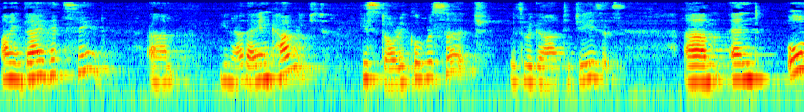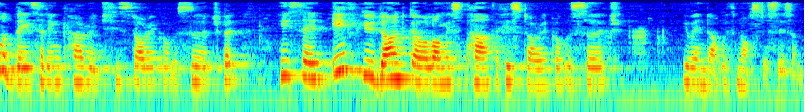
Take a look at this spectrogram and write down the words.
I mean, they had said, um, you know, they encouraged historical research with regard to Jesus. Um, and all of these had encouraged historical research, but he said if you don't go along this path of historical research, you end up with Gnosticism.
